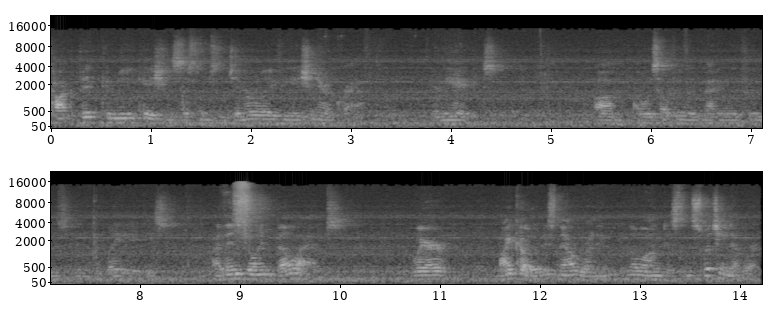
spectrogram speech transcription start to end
cockpit communication systems in general aviation aircraft in the eighties. Um, I was helping with Mattingly Foods in the late eighties. I then joined Bell Labs, where my code is now running in the long distance switching network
